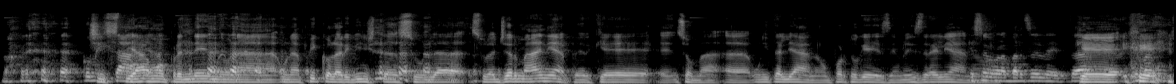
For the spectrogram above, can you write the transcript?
No, Ci Italia. stiamo prendendo una, una piccola rivincita sulla, sulla, Germania perché eh, insomma uh, un italiano, un portoghese, un israeliano che sono una barzelletta che, che,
